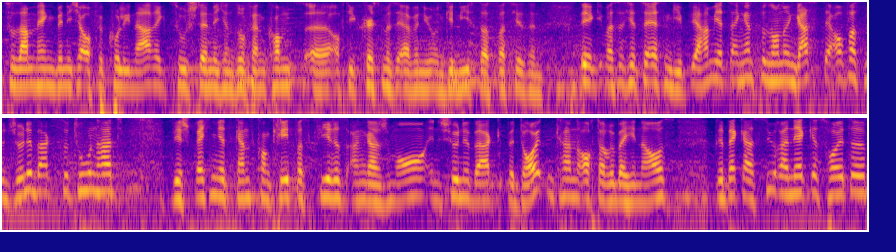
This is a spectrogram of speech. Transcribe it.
Zusammenhang bin ich auch für Kulinarik zuständig. Insofern kommt äh, auf die Christmas Avenue und genießt das, was hier sind, äh, was es hier zu essen gibt. Wir haben jetzt einen ganz besonderen Gast, der auch was mit Schöneberg zu tun hat. Wir sprechen jetzt ganz konkret, was queeres Engagement in Schöneberg bedeuten kann, auch darüber hinaus. Rebecca Syranek ist heute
